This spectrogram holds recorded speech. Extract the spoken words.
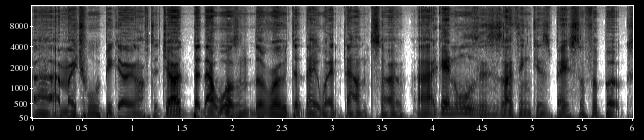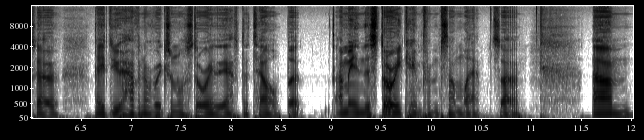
uh, and Rachel would be going after Judd but that wasn't the road that they went down so uh, again all this is I think is based off a book so they do have an original story they have to tell but I mean the story came from somewhere so um,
